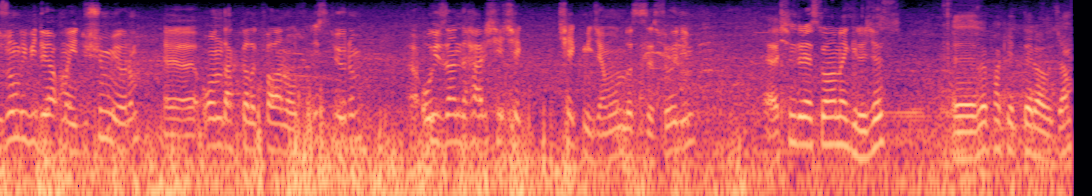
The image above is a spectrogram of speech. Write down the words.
uzun bir video yapmayı düşünmüyorum. Ee, 10 dakikalık falan olsun istiyorum. Ee, o yüzden de her şeyi çek, çekmeyeceğim. Onu da size söyleyeyim. Ee, şimdi restorana gireceğiz. Ee, ve paketleri alacağım.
